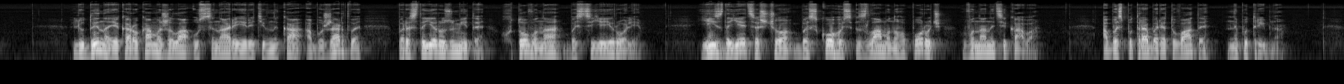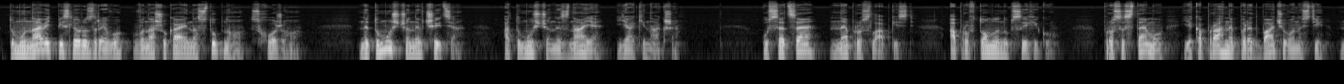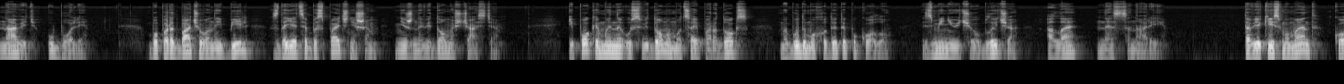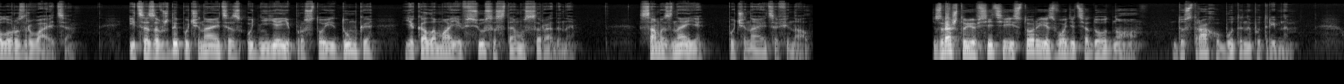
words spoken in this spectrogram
Людина, яка роками жила у сценарії рятівника або жертви, перестає розуміти, хто вона без цієї ролі. Їй здається, що без когось зламаного поруч вона не цікава, а без потреби рятувати не потрібна. Тому навіть після розриву вона шукає наступного схожого не тому, що не вчиться, а тому, що не знає, як інакше. Усе це не про слабкість, а про втомлену психіку, про систему, яка прагне передбачуваності навіть у болі. Бо передбачуваний біль здається безпечнішим, ніж невідоме щастя. І поки ми не усвідомимо цей парадокс, ми будемо ходити по колу, змінюючи обличчя, але не сценарії. Та в якийсь момент коло розривається. І це завжди починається з однієї простої думки, яка ламає всю систему зсередини. Саме з неї починається фінал. Зрештою, всі ці історії зводяться до одного до страху бути непотрібним.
